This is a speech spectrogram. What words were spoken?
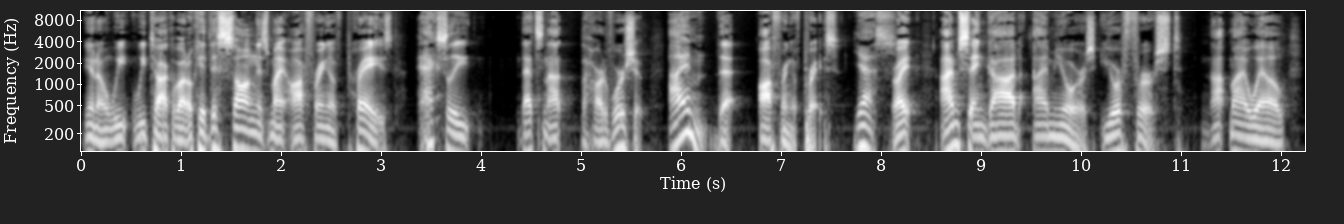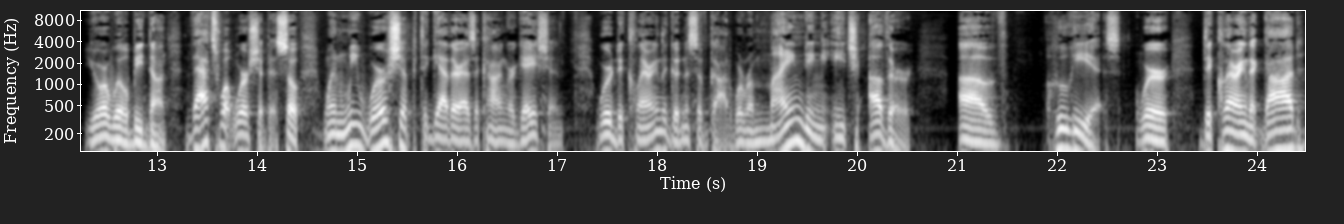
You know we, we talk about okay this song is my offering of praise. Actually that's not the heart of worship. I'm the offering of praise. Yes. right? I'm saying, God, I'm yours. You're first. Not my will, your will be done. That's what worship is. So when we worship together as a congregation, we're declaring the goodness of God. We're reminding each other of who He is. We're declaring that God,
